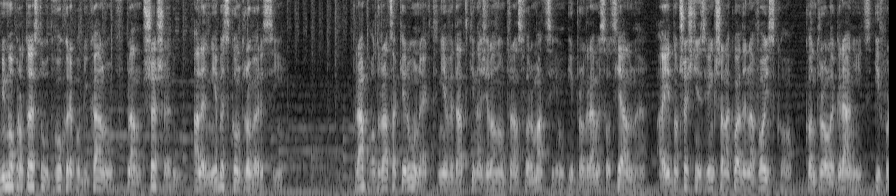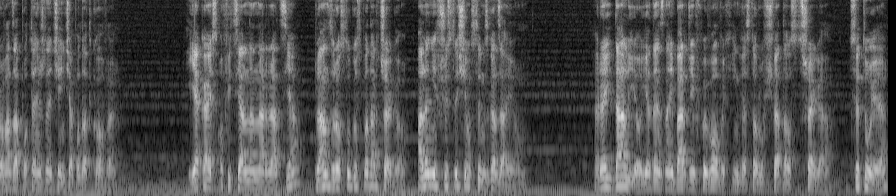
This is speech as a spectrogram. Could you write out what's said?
Mimo protestów dwóch republikanów plan przeszedł, ale nie bez kontrowersji. Trump odwraca kierunek, tnie wydatki na zieloną transformację i programy socjalne, a jednocześnie zwiększa nakłady na wojsko, kontrolę granic i wprowadza potężne cięcia podatkowe. Jaka jest oficjalna narracja? Plan wzrostu gospodarczego, ale nie wszyscy się z tym zgadzają. Ray Dalio, jeden z najbardziej wpływowych inwestorów świata, ostrzega, cytuję:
